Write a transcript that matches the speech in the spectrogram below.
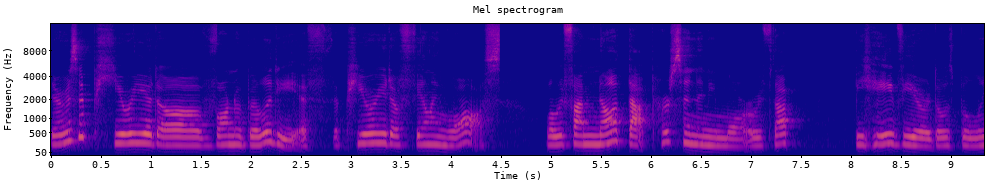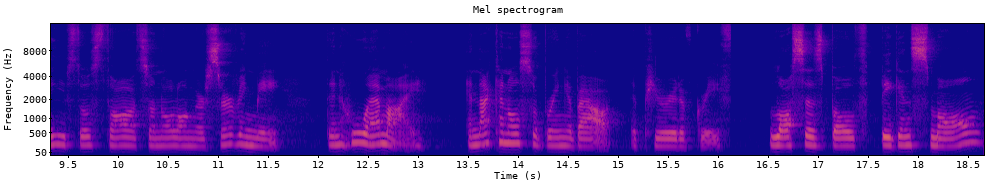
there is a period of vulnerability, a, a period of feeling lost. Well, if I'm not that person anymore, or if that behavior, those beliefs, those thoughts are no longer serving me, then who am I? And that can also bring about a period of grief. Losses, both big and small,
